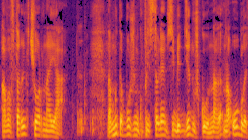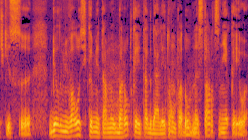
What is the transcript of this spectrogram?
а во-вторых, черная. А мы-то боженьку представляем себе дедушку на, на облачке с э, белыми волосиками там, и бородкой и так далее и тому подобное, старца некоего.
